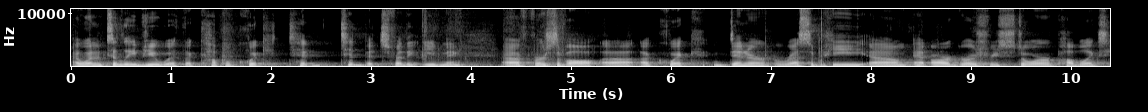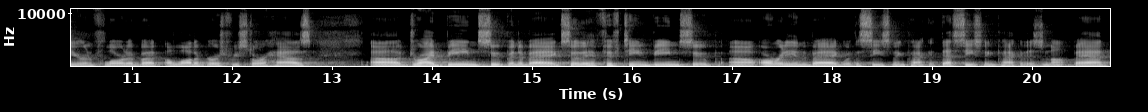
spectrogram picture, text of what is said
I wanted to leave you with a couple quick tid- tidbits for the evening. Uh, first of all, uh, a quick dinner recipe um, at our grocery store, Publix here in Florida, but a lot of grocery store has uh, dried bean soup in a bag. So they have 15 bean soup uh, already in the bag with a seasoning packet. That seasoning packet is not bad.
